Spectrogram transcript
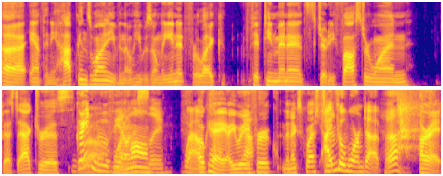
Uh, Anthony Hopkins won, even though he was only in it for like 15 minutes. Jodie Foster won. Best Actress. Great movie, Won 'em all. honestly. Wow. Okay, are you ready Yeah. for the next question? I feel warmed up. All right.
